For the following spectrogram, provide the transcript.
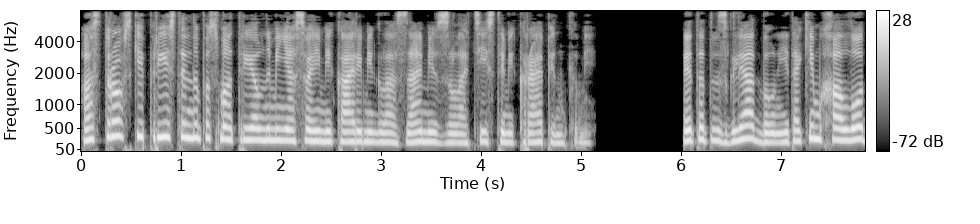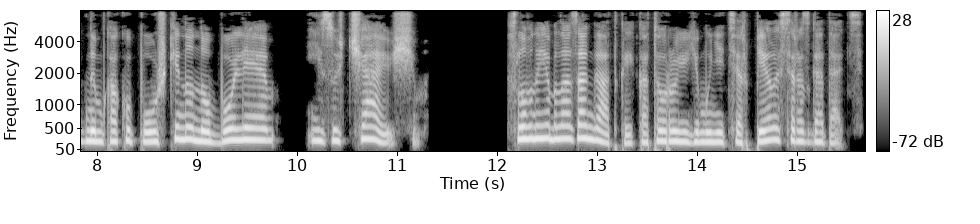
Островский пристально посмотрел на меня своими карими глазами с золотистыми крапинками. Этот взгляд был не таким холодным, как у Пушкина, но более изучающим. Словно я была загадкой, которую ему не терпелось разгадать.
